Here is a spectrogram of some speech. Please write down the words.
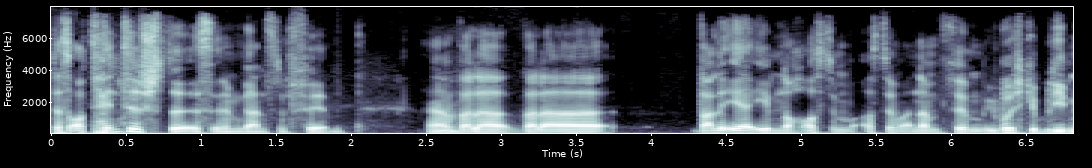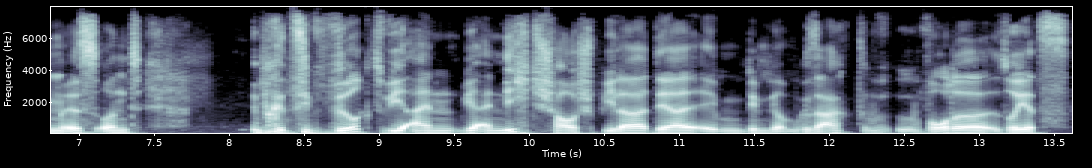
das Authentischste ist in dem ganzen Film. Ja, mhm. weil er, weil er, weil er eben noch aus dem, aus dem anderen Film übrig geblieben ist und im Prinzip wirkt wie ein, wie ein Nicht-Schauspieler, der eben dem gesagt wurde, so jetzt,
